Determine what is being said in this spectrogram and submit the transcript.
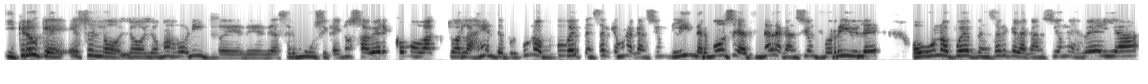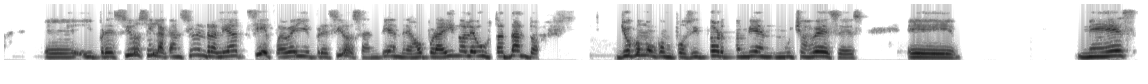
Y creo que eso es lo, lo, más bonito de, de, hacer música y no saber cómo va a actuar la gente, porque uno puede pensar que es una canción linda, hermosa, y al final la canción fue horrible, o uno puede pensar que la canción es bella eh, y preciosa y la canción en realidad sí fue bella y preciosa, ¿entiendes? O por ahí no le gusta tanto. Yo como compositor también muchas veces eh, me es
